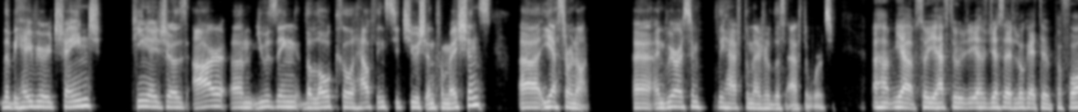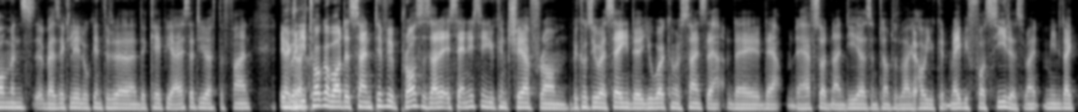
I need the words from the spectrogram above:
the behavior change teenagers are um, using the local health institute informations, uh, yes or not. Uh, and we are simply have to measure this afterwards. Um, yeah, so you have to you have to just uh, look at the performance, uh, basically look into the the KPIs that you have to find. If, exactly. When you talk about the scientific process, is there anything you can share from because you were saying that you're working with science, they they they, they have certain ideas in terms of like yeah. how you could maybe foresee this, right? I mean, like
